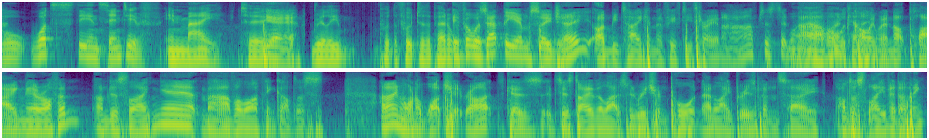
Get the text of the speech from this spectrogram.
Well, what's the incentive in May to Yeah. really put the foot to the pedal? If it was at the MCG, I'd be taking the 53 and a half just at Wow, Marvel with. Collingwood not playing there often. I'm just like, yeah, Marvel, I think I'll just. I don't even want to watch it, right? Because it just overlaps with Richmond Port and Adelaide Brisbane. So I'll just leave it, I think.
